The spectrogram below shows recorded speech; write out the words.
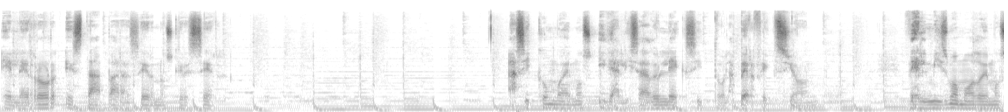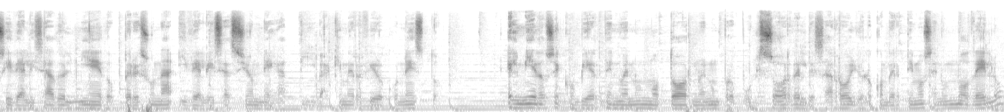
El error está para hacernos crecer. Así como hemos idealizado el éxito, la perfección, del mismo modo hemos idealizado el miedo, pero es una idealización negativa. ¿A qué me refiero con esto? El miedo se convierte no en un motor, no en un propulsor del desarrollo, lo convertimos en un modelo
